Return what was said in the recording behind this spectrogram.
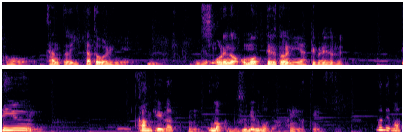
こうちゃんと言った通りに俺の思ってる通りにやってくれてる。っていううん。関係がうん。うまく結べるのではなうんいかと。なんでまあ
